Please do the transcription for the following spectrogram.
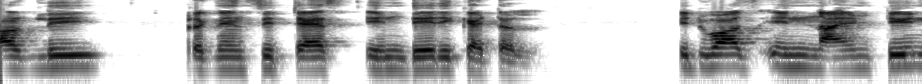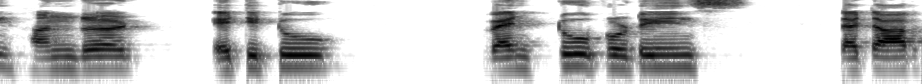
early pregnancy tests in dairy cattle. It was in 1982 when two proteins that are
